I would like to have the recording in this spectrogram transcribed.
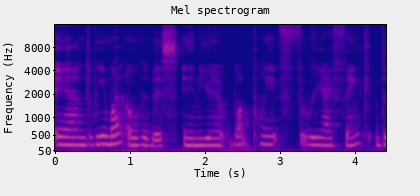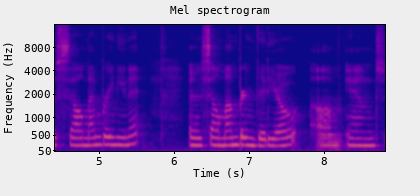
and we went over this in unit 1.3, I think, the cell membrane unit, a cell membrane video. Um, and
